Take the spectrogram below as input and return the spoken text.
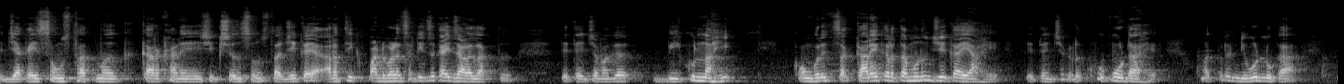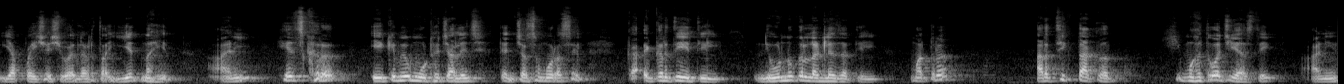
ज्या काही संस्थात्मक कारखाने शिक्षण संस्था जे काही आर्थिक पाठबळासाठीचं काही जाळं लागतं ते त्यांच्यामागं बिलकुल नाही. काँग्रेसचा कार्यकर्ता म्हणून जे काही आहे ते त्यांच्याकडं खूप मोठं आहे. मात्र निवडणुका या पैशाशिवाय लढता येत नाहीत. आणि हेच खरं एकमेव मोठं चॅलेंज त्यांच्यासमोर असेल. कार्यकर्ते येतील निवडणुका लढल्या जातील. मात्र आर्थिक ताकद ही महत्त्वाची असते आणि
